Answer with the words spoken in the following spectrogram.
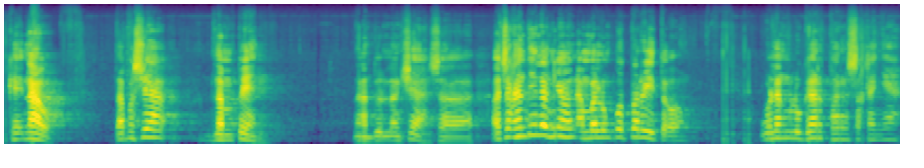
Okay, now, tapos siya, lampin. Nandun lang siya. Sa, at saka hindi lang yun, ang malungkot pa rito, walang lugar para sa kanya.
